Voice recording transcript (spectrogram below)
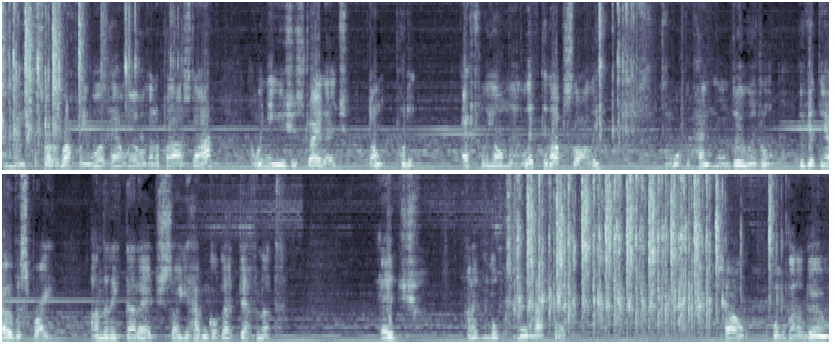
and we sort of roughly work out where we're going to put our star. And when you use your straight edge, don't put it actually on there. Lift it up slightly and what the paint will do, it'll you'll get the overspray underneath that edge. So you haven't got that definite edge and it looks more natural. So what we're to do,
